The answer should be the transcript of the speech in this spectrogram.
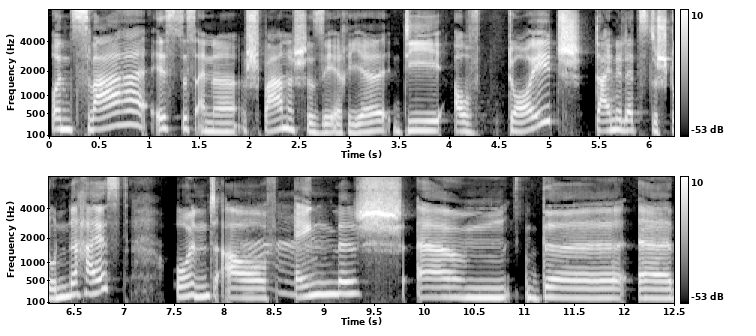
Und zwar ist es eine spanische Serie, die auf Deutsch Deine letzte Stunde heißt und auf ah. Englisch ähm, the, uh,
